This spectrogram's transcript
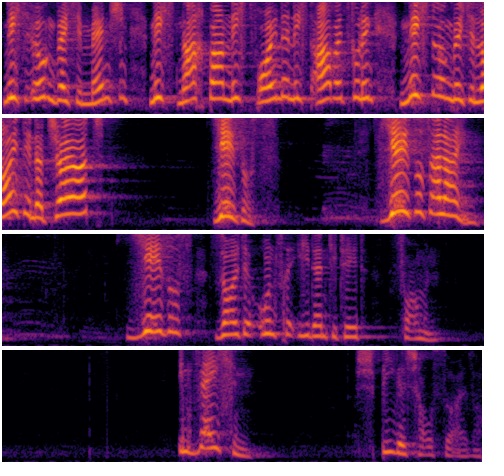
Nicht irgendwelche Menschen, nicht Nachbarn, nicht Freunde, nicht Arbeitskollegen, nicht irgendwelche Leute in der Church. Jesus. Jesus allein. Jesus sollte unsere Identität formen. In welchen Spiegel schaust du also?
